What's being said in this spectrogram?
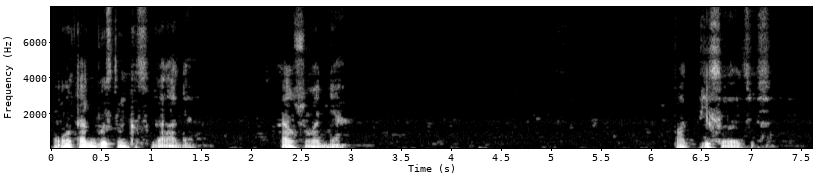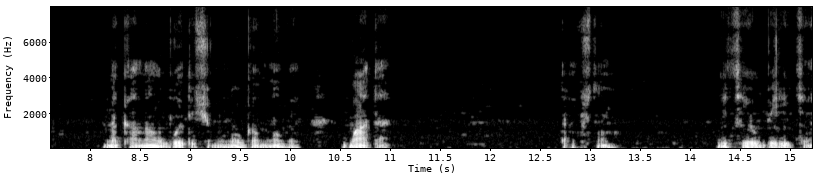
Вот так быстренько сыграли. Хорошего дня. Подписывайтесь на канал, будет еще много-много мата. Так что детей уберите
